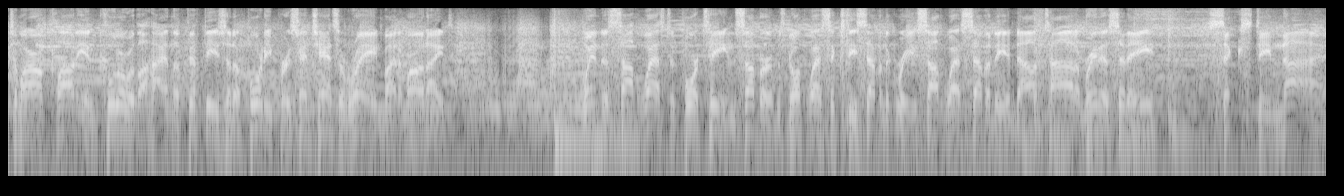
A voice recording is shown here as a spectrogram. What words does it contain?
Tomorrow, cloudy and cooler with a high in the 50s and a 40% chance of rain by tomorrow night. Wind is southwest at 14. Suburbs, northwest 67 degrees, southwest 70, and downtown Marina City, 69.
